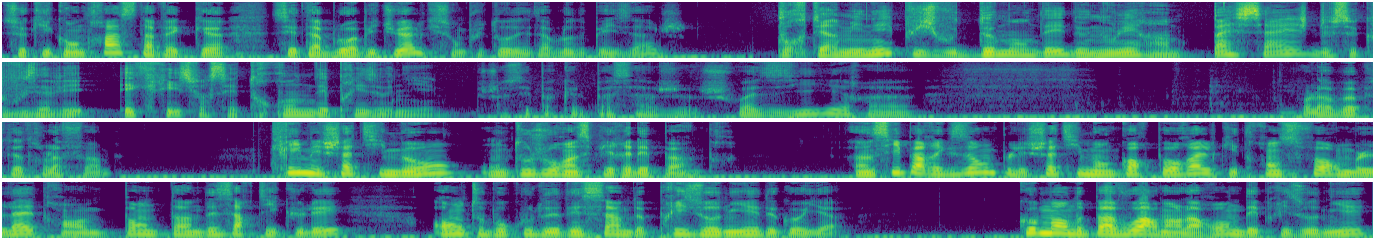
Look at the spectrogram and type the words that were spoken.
ce qui contraste avec ces tableaux habituels qui sont plutôt des tableaux de paysage. Pour terminer, puis-je vous demander de nous lire un passage de ce que vous avez écrit sur cette ronde des prisonniers? Je ne sais pas quel passage choisir. Voilà, bah, peut-être la fin. Crime et châtiment ont toujours inspiré les peintres. Ainsi, par exemple, les châtiments corporels qui transforment l'être en pantin désarticulé hantent beaucoup de dessins de prisonniers de Goya. Comment ne pas voir dans la ronde des prisonniers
